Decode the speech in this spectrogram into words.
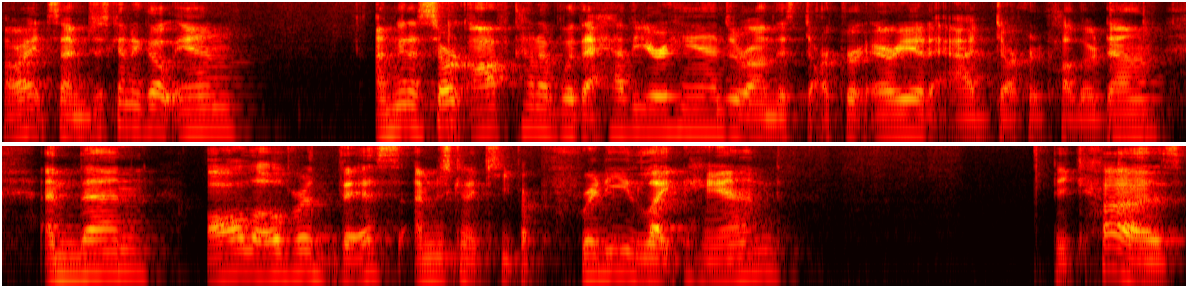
All right, so I'm just going to go in. I'm going to start off kind of with a heavier hand around this darker area to add darker color down. And then all over this, I'm just going to keep a pretty light hand because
